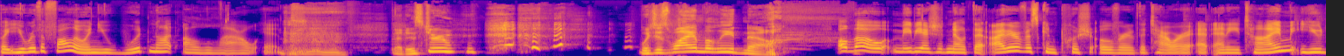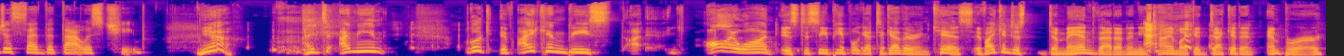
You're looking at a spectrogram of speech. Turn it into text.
But you were the follow and you would not allow it. That is true. Which is why I'm the lead now. Although, maybe I should note that either of us can push over the tower at any time. You just said that that was cheap. Yeah. I, d- I mean, look, if I can be. I, all I want is to see people get together and kiss. If I can just demand that at any time, like a decadent emperor,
